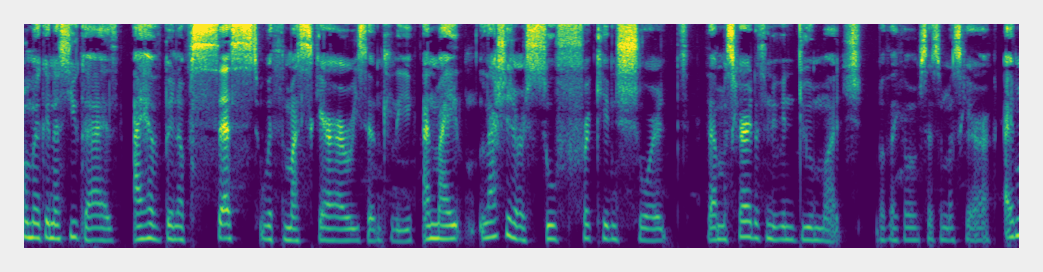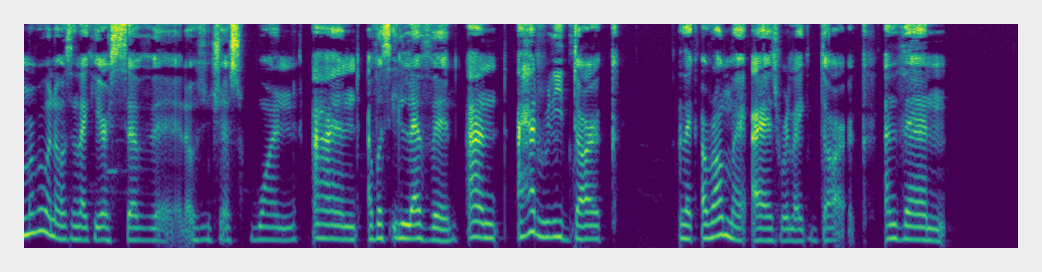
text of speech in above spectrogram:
Oh my goodness, you guys, I have been obsessed with mascara recently and my lashes are so freaking short that mascara doesn't even do much, but like I'm obsessed with mascara. I remember when I was in like year seven, I was in just one and I was 11 and I had really dark, like around my eyes were like dark. And then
